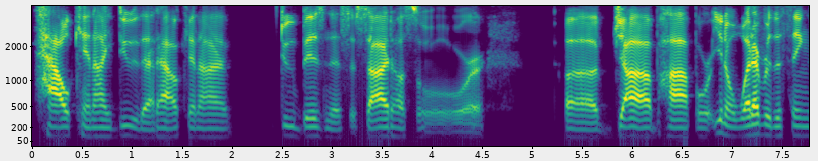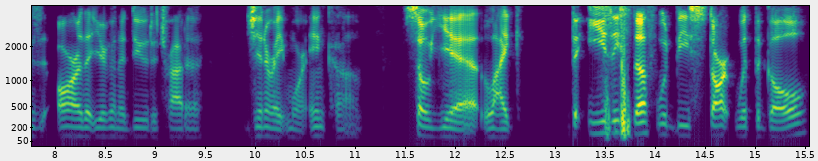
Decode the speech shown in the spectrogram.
How can I do that? How can I do business, a side hustle, or a job hop, or you know, whatever the things are that you're going to do to try to generate more income. So yeah, like the easy stuff would be start with the goal.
